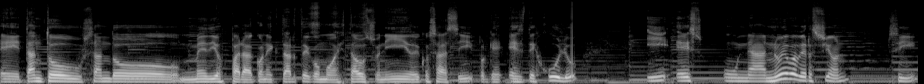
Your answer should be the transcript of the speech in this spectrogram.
eh, tanto usando medios para conectarte como Estados Unidos y cosas así, porque es de Hulu y es una nueva versión, sí,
